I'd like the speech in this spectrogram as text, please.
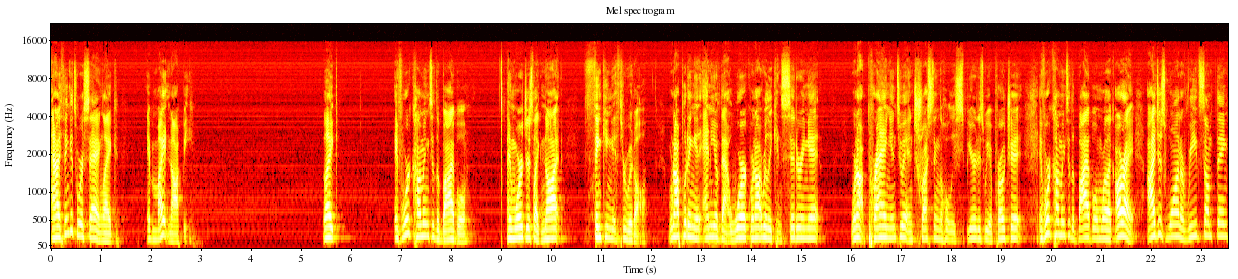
And I think it's worth saying, like, it might not be. Like, if we're coming to the Bible and we're just like not thinking it through at all, we're not putting in any of that work, we're not really considering it, we're not praying into it and trusting the Holy Spirit as we approach it. If we're coming to the Bible and we're like, all right, I just want to read something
